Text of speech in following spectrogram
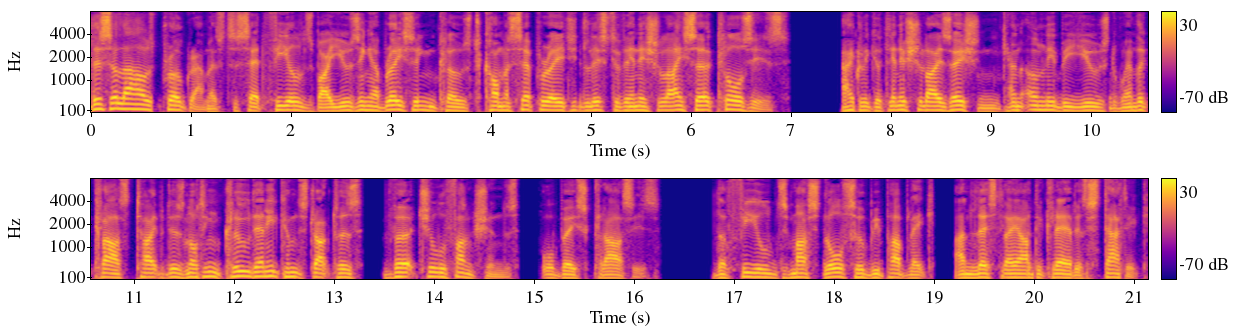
This allows programmers to set fields by using a brace-enclosed comma-separated list of initializer clauses. Aggregate initialization can only be used when the class type does not include any constructors, virtual functions, or base classes. The fields must also be public, unless they are declared as static.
